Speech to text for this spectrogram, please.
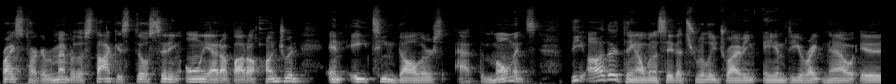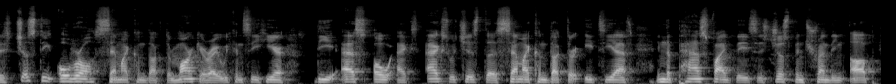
price target. Remember, the stock is still sitting only at about $118 at the moment. The other thing I want to say that's really driving AMD right now is just the overall semiconductor market, right? We can see here the SOXX, which is the semiconductor ETF, in the past five days has just been trending up.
